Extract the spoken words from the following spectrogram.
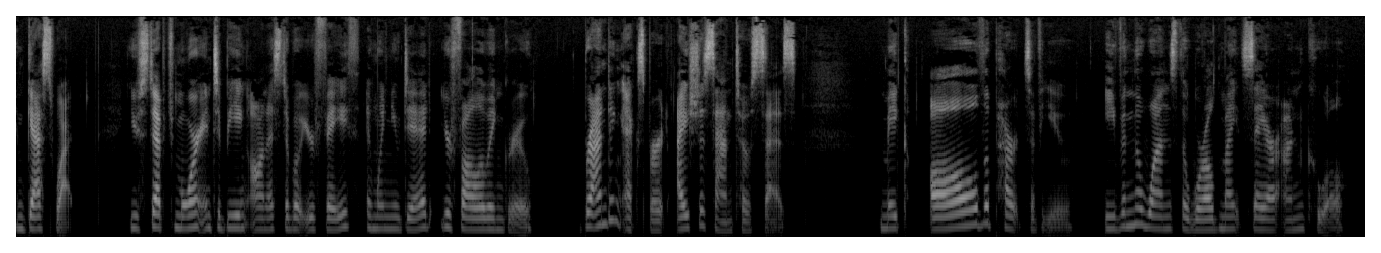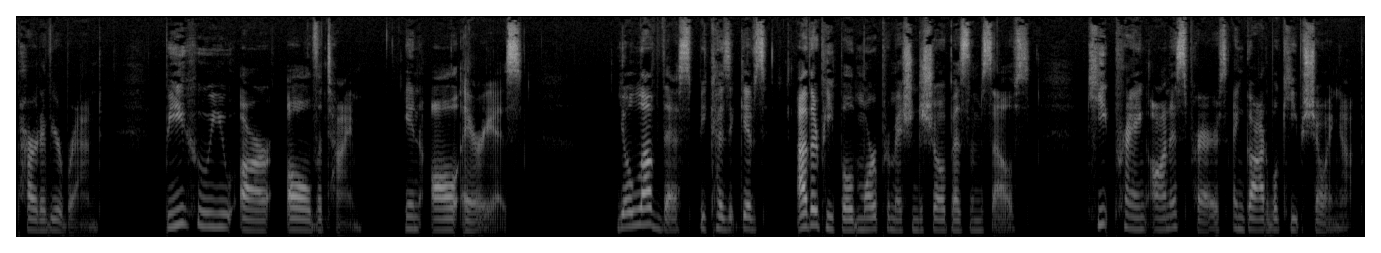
And guess what? You stepped more into being honest about your faith, and when you did, your following grew. Branding expert Aisha Santos says, Make all the parts of you, even the ones the world might say are uncool, part of your brand. Be who you are all the time, in all areas. You'll love this because it gives other people more permission to show up as themselves. Keep praying honest prayers, and God will keep showing up.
